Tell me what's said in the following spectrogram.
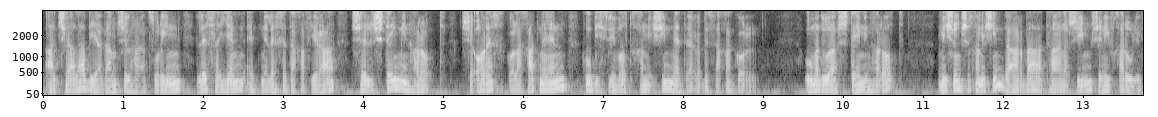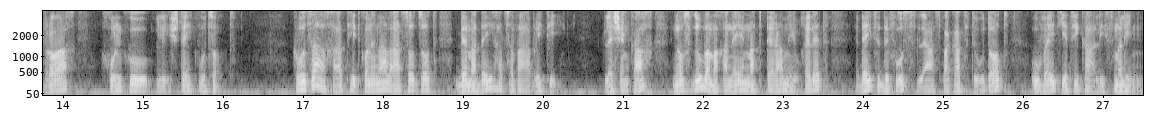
עד שעלה בידם של העצורים לסיים את מלאכת החפירה של שתי מנהרות, שאורך כל אחת מהן הוא בסביבות 50 מטר בסך הכל. ומדוע שתי מנהרות? משום ש-54 האנשים שנבחרו לברוח חולקו לשתי קבוצות. קבוצה אחת התכוננה לעשות זאת במדי הצבא הבריטי. לשם כך נוסדו במחנה מתפרה מיוחדת, בית דפוס לאספקת תעודות ובית יציקה לסמלים.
